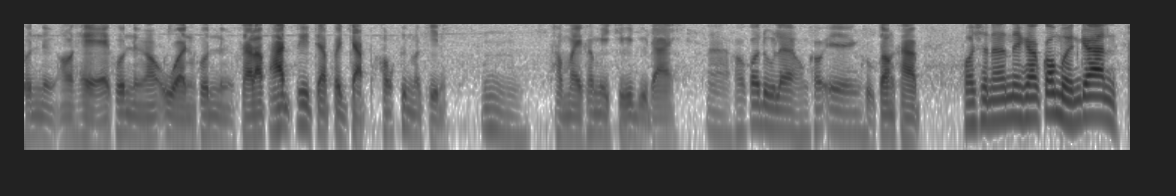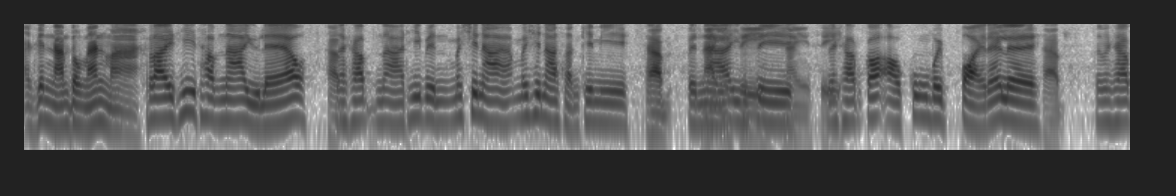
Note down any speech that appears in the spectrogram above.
คนหนึ่งเอาแหคนหนึ่งเอาอวน คนหนึ่งสารพัดที่จะไปจับเขาขึ้นมากินอืมทำไมเขามีชีวิตอยู่ได้ อ่าเขาก็ดูแลของเขาเอง ถูกต้องครับ เพราะฉะนั้นนะครับก็เหมือนกัน อันก็น้ำตรงนั้นมา ใครที่ทำนาอยู่แล้วครับ นะครับนาที่เป็นไม่ใช่นาไม่ใช่นาสันเคมี ครับเป็นนาอินทรีย์นาอินทรีย์นะครับก็เอากุ้งไปปล่อยได้เลย ครับใช่ไหมครับ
